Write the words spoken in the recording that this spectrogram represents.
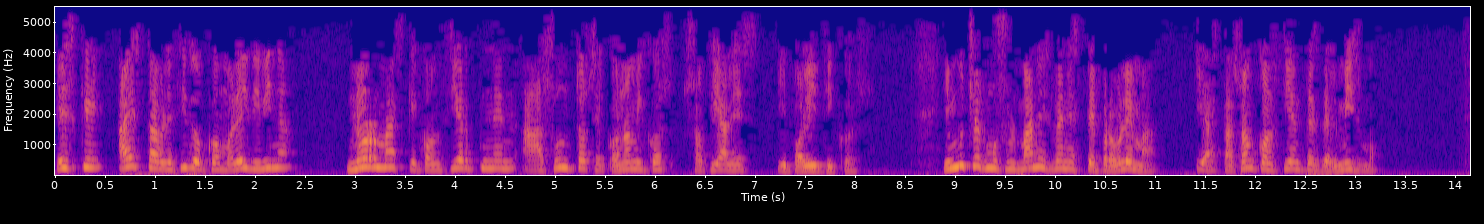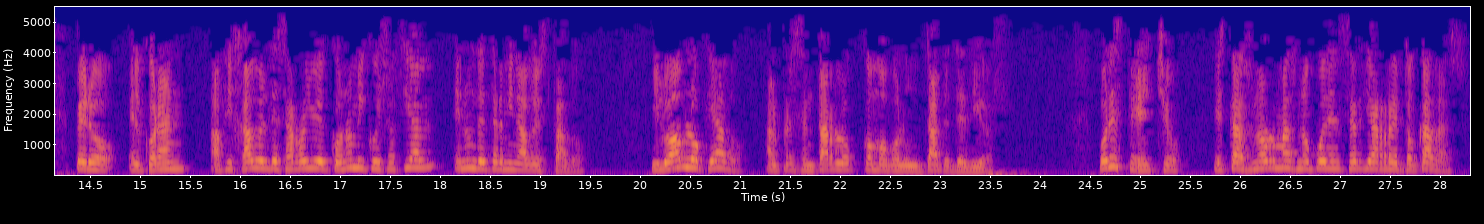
Es que ha establecido como ley divina normas que conciernen a asuntos económicos, sociales y políticos. Y muchos musulmanes ven este problema y hasta son conscientes del mismo. Pero el Corán ha fijado el desarrollo económico y social en un determinado estado y lo ha bloqueado al presentarlo como voluntad de Dios. Por este hecho, estas normas no pueden ser ya retocadas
